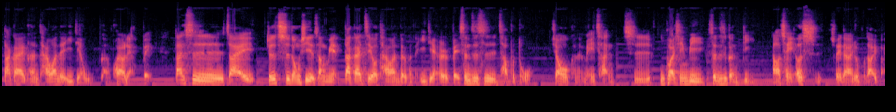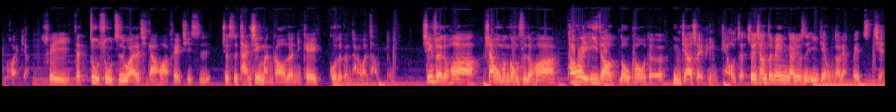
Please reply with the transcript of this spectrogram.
大概可能台湾的一点五，可能快要两倍。但是在就是吃东西的上面，大概只有台湾的可能一点二倍，甚至是差不多。像我可能每一餐吃五块新币，甚至是更低。然后乘以二十，所以大概就不到一百块这样。所以在住宿之外的其他花费，其实就是弹性蛮高的，你可以过得跟台湾差不多。薪水的话，像我们公司的话，它会依照 local 的物价水平调整，所以像这边应该就是一点五到两倍之间，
